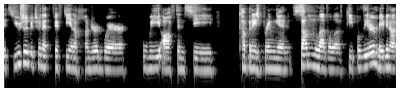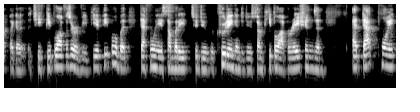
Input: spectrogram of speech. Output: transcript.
it's usually between that 50 and 100 where we often see companies bring in some level of people leader, maybe not like a, a, chief people officer or VP of people, but definitely somebody to do recruiting and to do some people operations. And at that point,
